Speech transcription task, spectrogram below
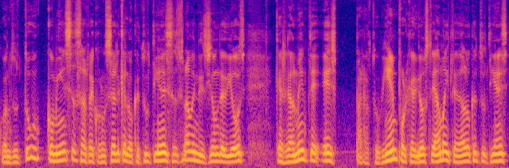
cuando tú comienzas a reconocer que lo que tú tienes es una bendición de Dios, que realmente es para tu bien, porque Dios te ama y te da lo que tú tienes,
